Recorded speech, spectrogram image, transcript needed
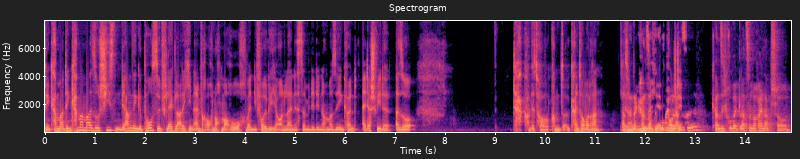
den kann man, den kann man mal so schießen. Wir haben den gepostet. Vielleicht lade ich ihn einfach auch noch mal hoch, wenn die Folge hier online ist, damit ihr den noch mal sehen könnt. Alter Schwede, also da kommt der Torwart, kommt kein Torwart ran. Also ja, da kann sich, Robert Glatze, kann sich Robert Glatze noch einen abschauen.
